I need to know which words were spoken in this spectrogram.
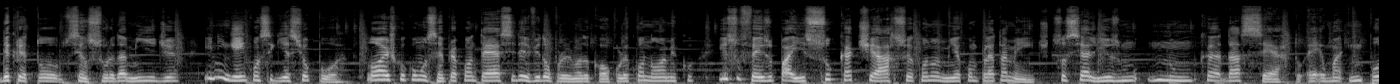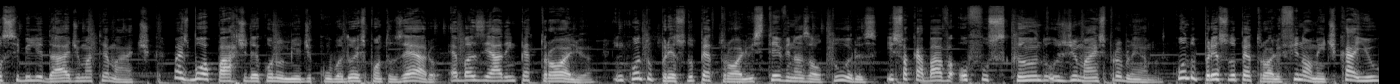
decretou censura da mídia, e ninguém conseguia se opor. Lógico, como sempre acontece, devido ao problema do cálculo econômico, isso fez o país sucatear sua economia completamente. Socialismo nunca dá certo, é uma impossibilidade matemática. Mas boa parte da economia de Cuba 2.0 é baseada em petróleo. Enquanto o preço do petróleo esteve nas alturas, isso acabava ofuscando os demais problemas. Quando o preço do petróleo finalmente caiu,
